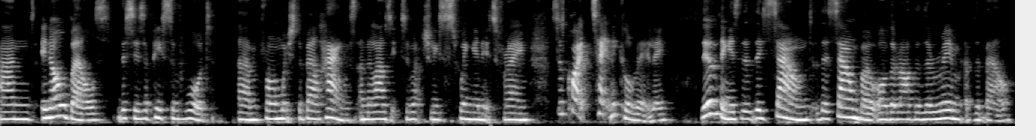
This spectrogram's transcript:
And in old bells, this is a piece of wood um, from which the bell hangs and allows it to actually swing in its frame. So it's quite technical, really. The other thing is that the sound, the sound bow, or the rather the rim of the bell,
